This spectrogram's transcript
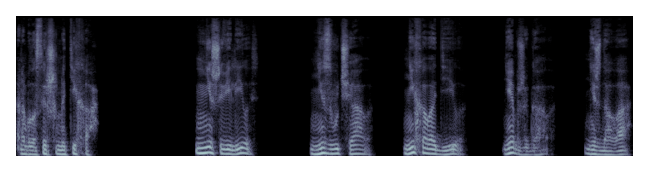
Она была совершенно тиха. Не шевелилась, не звучала не холодила, не обжигала, не ждала,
